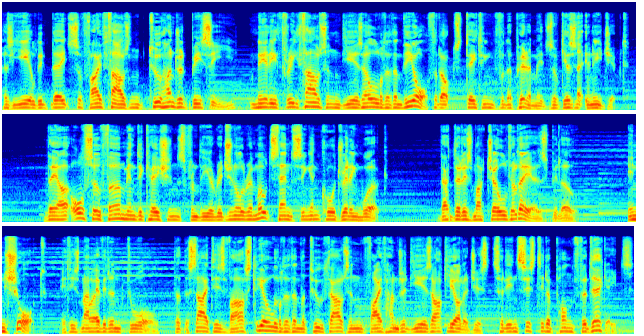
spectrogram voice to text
has yielded dates of 5200 BC, nearly 3000 years older than the orthodox dating for the pyramids of Giza in Egypt. They are also firm indications from the original remote sensing and core drilling work that there is much older layers below. In short, it is now evident to all that the site is vastly older than the 2,500 years archaeologists had insisted upon for decades.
